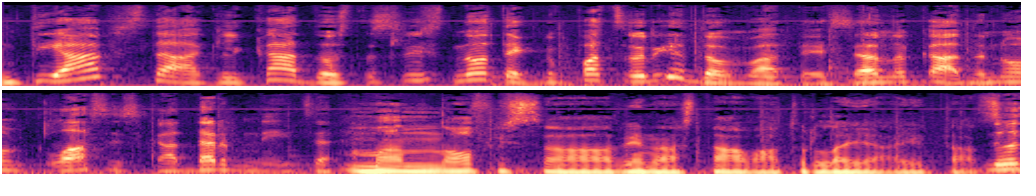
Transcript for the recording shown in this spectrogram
Un tie apstākļi, kādos tas viss notiek, nu pats var iedomāties. Ja? Nu, kāda no klasiskā darbnīca. Man oficiālā vienā stāvā tur lejā ir tāds. Nu,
